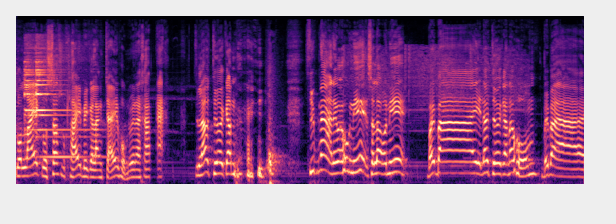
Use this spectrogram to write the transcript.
กดไลค์กด subscribe เป็นกำลังใจให้ผมด้วยนะครับอะแล้วเจอกันใหม่คลิปหน้าในวันพรุ่งนี้สำหรับวันนี้บายบายแล้วเจอกันนะผมบายบาย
